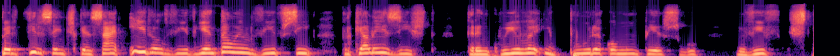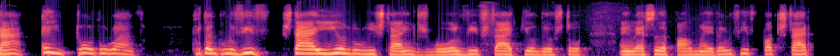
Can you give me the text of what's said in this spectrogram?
partir sem descansar, ir a Lviv, e então em Lviv, sim, porque ela existe, tranquila e pura como um pêssego. Lviv está em todo o lado. Portanto, Lviv está aí onde o Luís está, em Lisboa, Lviv está aqui onde eu estou, em Lessa da Palmeira, Lviv pode estar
